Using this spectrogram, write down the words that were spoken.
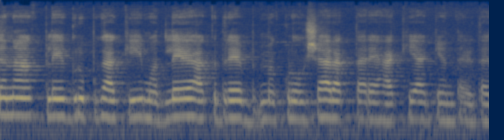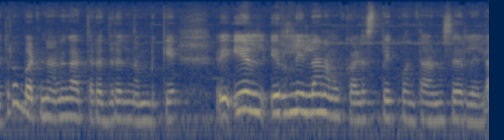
ಜನ ಪ್ಲೇ ಗ್ರೂಪ್ಗೆ ಹಾಕಿ, ಮೊದಲೇ ಹಾಕಿದ್ರೆ ಮಕ್ಕಳು ಹುಷಾರಾಗ್ತಾರೆ, ಹಾಕಿ ಹಾಕಿ ಅಂತ ಹೇಳ್ತಾಯಿದ್ರು ಬಟ್ ನನಗೆ ಆ ಥರದ್ರಲ್ಲಿ ನಂಬಿಕೆ ಇಲ್ ಇರಲಿಲ್ಲ, ನಮ್ಗೆ ಕಳಿಸ್ಬೇಕು ಅಂತ ಅನಿಸಿರ್ಲಿಲ್ಲ.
